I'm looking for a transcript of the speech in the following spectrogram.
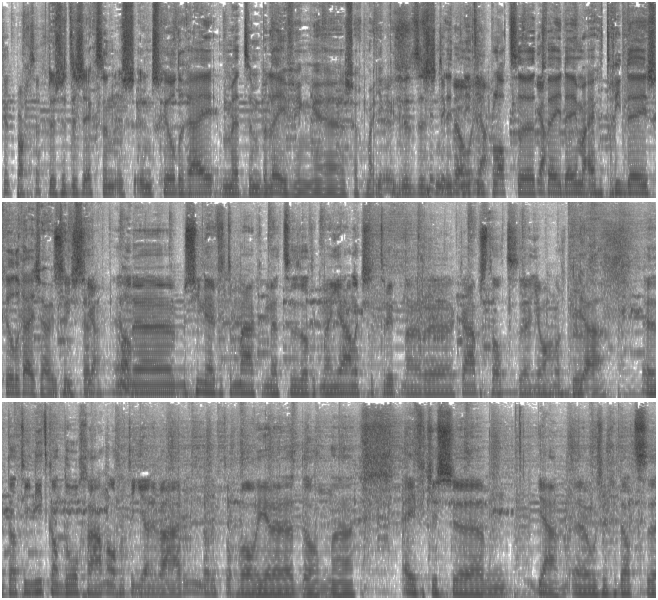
vind het prachtig. Dus het is echt een, een schilderij met een beleving, eh, zeg maar. Je, het is niet, wel, niet ja. een plat eh, Ja. 2D, maar echt 3D schilderij zou je Precies, kunnen ja. stellen. En Oh. eh, misschien heeft het te maken met eh, dat ik mijn jaarlijkse trip naar eh, Kaapstad en Johannesburg... eh, dat die niet kan doorgaan, altijd in januari. En dat ik toch wel weer eh, dan eh, eventjes, ehm, ja, eh, hoe zeg je dat, eh,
